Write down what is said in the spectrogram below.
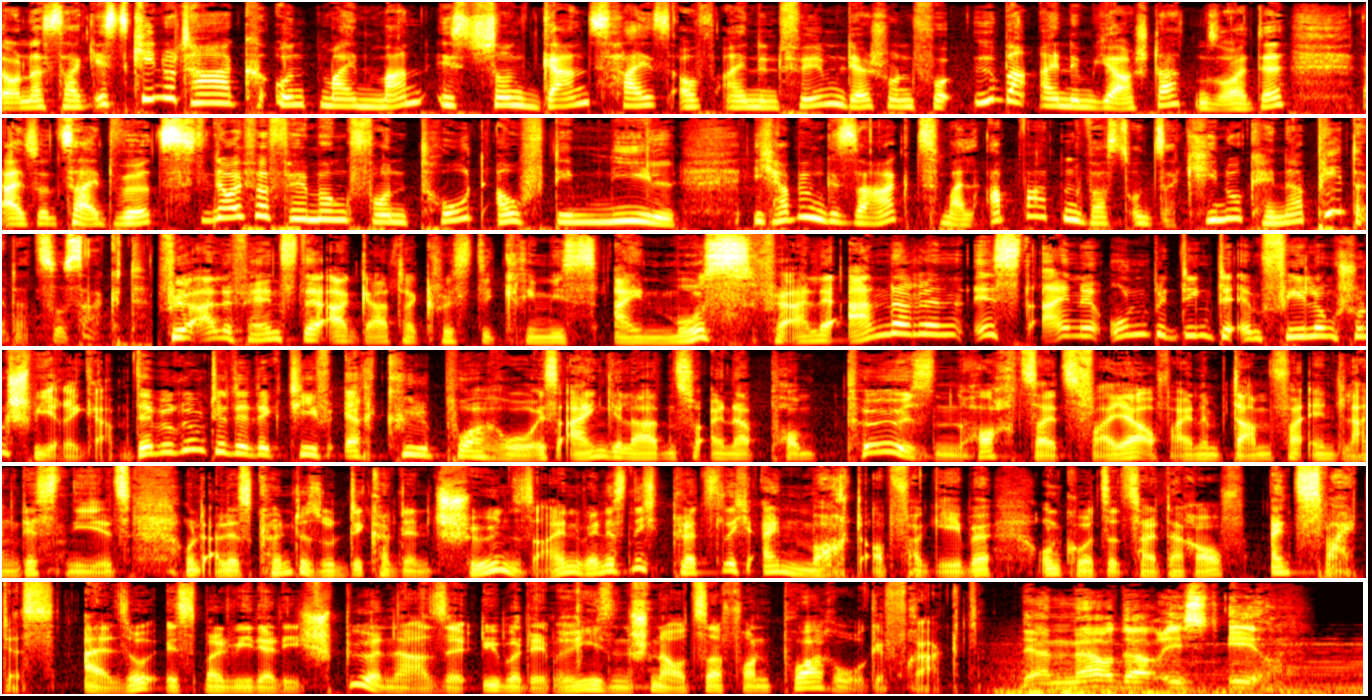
Donnerstag ist Kinotag und mein Mann ist schon ganz heiß auf einen Film, der schon vor über einem Jahr starten sollte. Also Zeit wird's. Die Neuverfilmung von Tod auf dem Nil. Ich habe ihm gesagt, mal abwarten, was unser Kinokenner Peter dazu sagt. Für alle Fans der Agatha Christie Krimis ein Muss. Für alle anderen ist eine unbedingte Empfehlung schon schwieriger. Der berühmte Detektiv Hercule Poirot ist eingeladen zu einer pompösen Hochzeitsfeier auf einem Dampfer entlang des Nils. Und alles könnte so dekadent schön sein, wenn es nicht plötzlich ein Mordopfer gäbe und kurze Zeit darauf ein zweites. Also ist mal wieder die Spürnase über dem Riesenschnauzer von Poirot gefragt. Der Mörder ist ihr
